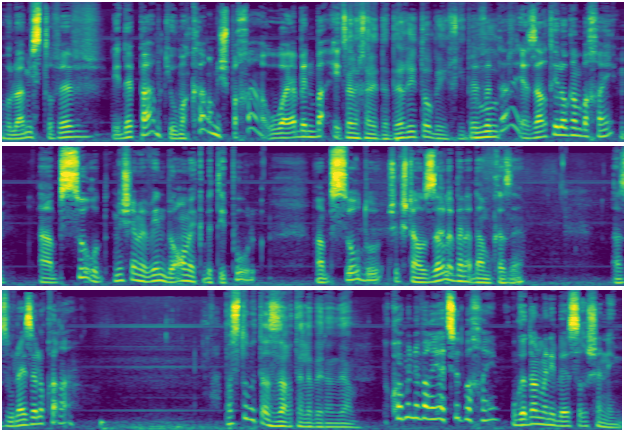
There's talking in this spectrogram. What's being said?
אבל הוא היה מסתובב מדי פעם, כי הוא מכר המשפחה, הוא היה בן בית. יצא לך לדבר איתו ביחידות? בוודאי, עזרתי לו גם בחיים. האבסורד, מי שמבין בעומק בטיפול, האבסורד הוא שכשאתה עוזר לבן אדם כזה, אז אולי זה לא קרה. מה זאת אומרת עזרת לבן אדם? בכל מיני וריאציות בחיים. הוא גדול ממני בעשר שנים.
